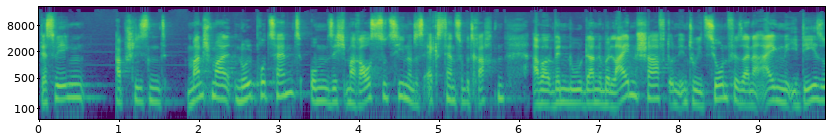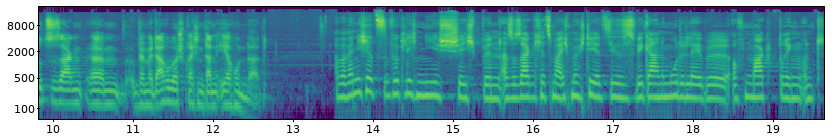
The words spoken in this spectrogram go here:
deswegen abschließend manchmal 0%, um sich mal rauszuziehen und es extern zu betrachten. Aber wenn du dann über Leidenschaft und Intuition für seine eigene Idee sozusagen, ähm, wenn wir darüber sprechen, dann eher 100. Aber wenn ich jetzt wirklich nischig bin, also sage ich jetzt mal, ich möchte jetzt dieses vegane Modelabel auf den Markt bringen und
